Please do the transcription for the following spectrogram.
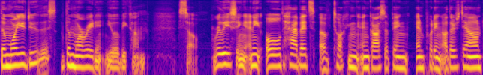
The more you do this, the more radiant you will become. So, releasing any old habits of talking and gossiping and putting others down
